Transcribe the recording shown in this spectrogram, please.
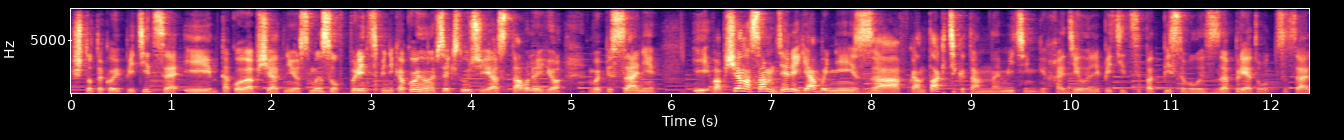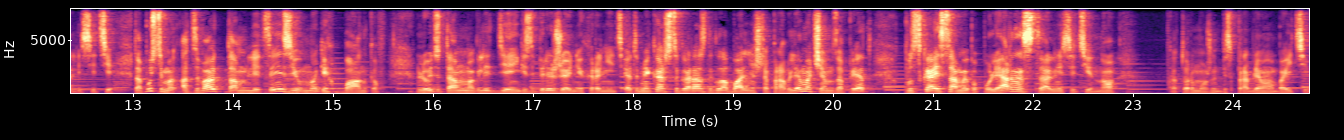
что такое петиция и какой вообще от нее смысл. В принципе, никакой, но на всякий случай я оставлю ее в описании. И вообще, на самом деле, я бы не из-за ВКонтактика там на митинги ходил или петиции подписывал из-за запрета вот социальной сети. Допустим, отзывают там лицензии у многих банков. Люди там могли деньги, сбережения хранить. Это, мне кажется, гораздо глобальнейшая проблема, чем запрет, пускай самой популярной социальной сети, но который можно без проблем обойти.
